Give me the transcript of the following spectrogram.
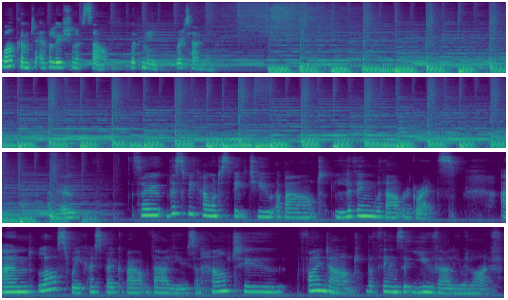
Welcome to Evolution of Self with me, Britannia. Hello. So, this week I want to speak to you about living without regrets. And last week I spoke about values and how to find out the things that you value in life.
